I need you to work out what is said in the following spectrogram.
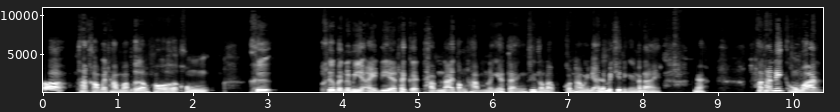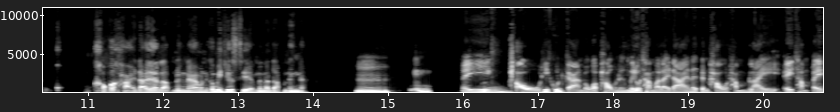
ก็ถ้าเขาไม่ทำมาเพิ่มเขาก็คงคือคือมันจะมีไอเดียถ้าเกิดทำได้ต้องทำอะไรเงี้ยแต่จริงๆสำหรับคนทำอย่างนี้อาจจะไม่คิดอย่างนั้นก็ได้ นะเพราะท่านี้ผมว่าเขาก็ขายได้ในระดับหนึ่งนะ มันก็มีชื่อเสียงในระดับหนึ่งนะอืม อืม ไอเผ่าที่คุณการบอกว่าเผ่าหนึ่งไม่รู้ทำอะไรได้น่าจะเป็นเผ่าทำไร่เอ้ยทำเอ้ย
